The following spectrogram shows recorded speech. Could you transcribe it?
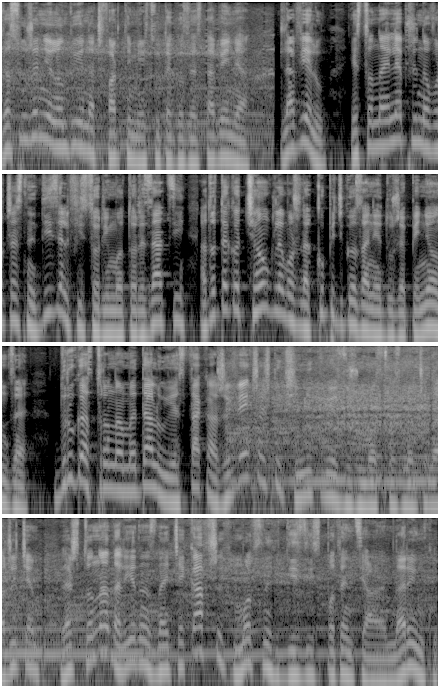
zasłużenie ląduje na czwartym miejscu tego zestawienia. Dla wielu jest to najlepszy nowoczesny diesel w historii motoryzacji, a do tego ciągle można kupić go za nieduże pieniądze. Druga strona medalu jest taka, że większość tych silników jest już mocno zmęczona życiem, lecz to nadal jeden z najciekawszych mocnych diesli z potencjałem na rynku.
